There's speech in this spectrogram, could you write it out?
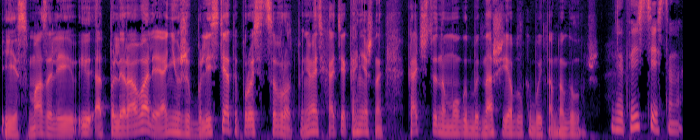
и смазали, и отполировали, и они уже блестят и просятся в рот, понимаете? Хотя, конечно, качественно могут быть наши яблоки быть намного лучше. Это естественно.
